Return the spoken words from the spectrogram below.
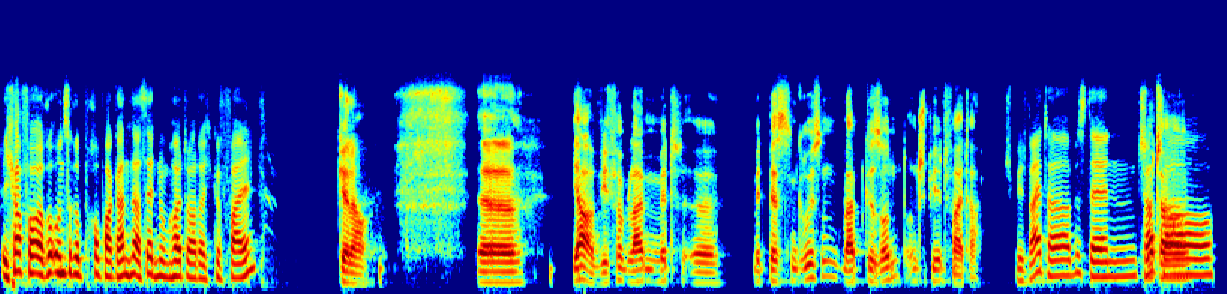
Ich hoffe, eure, unsere Propagandasendung heute hat euch gefallen. Genau. Äh, ja, wir verbleiben mit, äh, mit besten Grüßen, bleibt gesund und spielt weiter. Spielt weiter. Bis denn. Ciao, Ciao, ciao. ciao.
